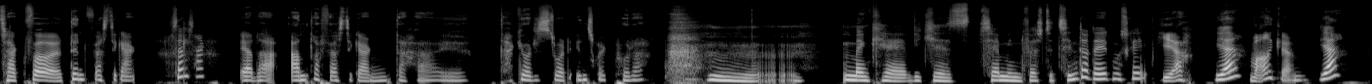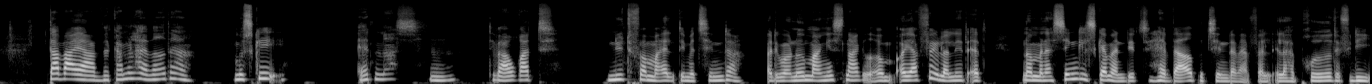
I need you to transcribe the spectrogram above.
tak for den første gang. Selv tak. Er der andre første gange, der har, øh, der har gjort et stort indtryk på dig? Hmm. Man kan, vi kan tage min første Tinder-date måske. Ja. Ja. Meget gerne. Der var jeg, hvad gammel har jeg været der? Måske 18 også. Mm. det var jo ret nyt for mig, alt det med Tinder. Og det var noget, mange snakkede om. Og jeg føler lidt, at når man er single, skal man lidt have været på Tinder i hvert fald, eller have prøvet det, fordi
